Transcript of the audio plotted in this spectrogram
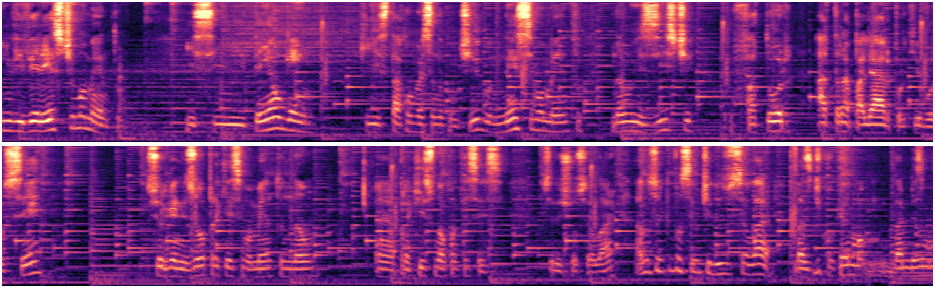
em viver este momento. E se tem alguém que está conversando contigo, nesse momento não existe o fator atrapalhar, porque você se organizou para que esse momento não, é, para que isso não acontecesse. Você deixou o celular, a não ser que você utilize o celular, mas de qualquer da mesma,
